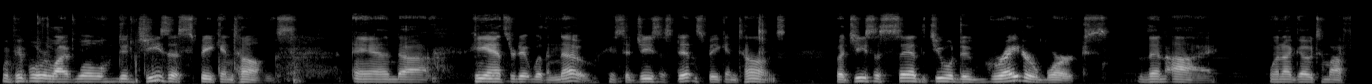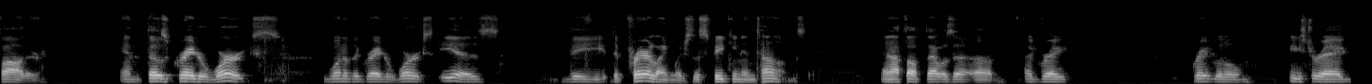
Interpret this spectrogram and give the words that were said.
when people were like, "Well, did Jesus speak in tongues?" And uh, he answered it with a no. He said, Jesus didn't speak in tongues, but Jesus said that you will do greater works than I when I go to my Father. And those greater works, one of the greater works is the the prayer language, the speaking in tongues. And I thought that was a, a, a great, great little Easter egg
